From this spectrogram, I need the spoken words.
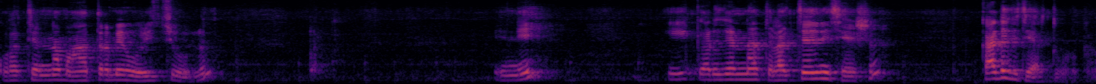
കുറച്ചെണ്ണ മാത്രമേ ഒഴിച്ചുള്ളൂ. ഇനി ഈ കടുകെണ്ണ തിളച്ചതിന് ശേഷം കടുക് ചേർത്ത് കൊടുക്കണം.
